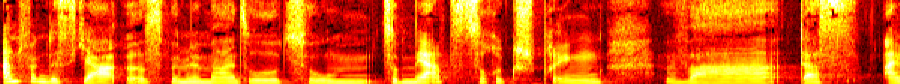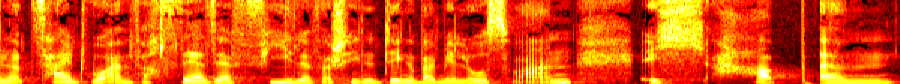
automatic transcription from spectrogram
Anfang des Jahres, wenn wir mal so zum, zum März zurückspringen, war das eine Zeit, wo einfach sehr, sehr viele verschiedene Dinge bei mir los waren. Ich habe ähm,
